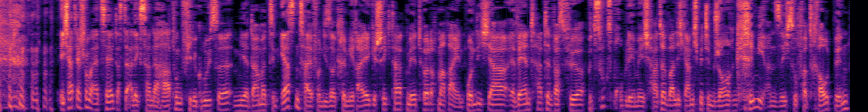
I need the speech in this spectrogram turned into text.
ich hatte ja schon mal erzählt, dass der Alexander Hartung, viele Grüße, mir damals den ersten Teil von dieser Krimireihe geschickt hat mit Hör doch mal rein. Und ich ja erwähnt hatte, was für Bezugsprobleme ich hatte, weil ich gar nicht mit dem Genre Krimi an sich ich so vertraut bin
